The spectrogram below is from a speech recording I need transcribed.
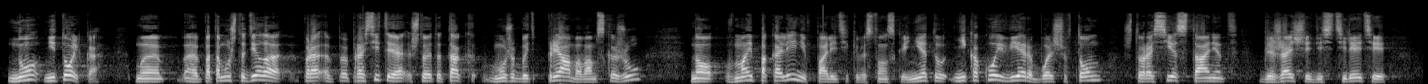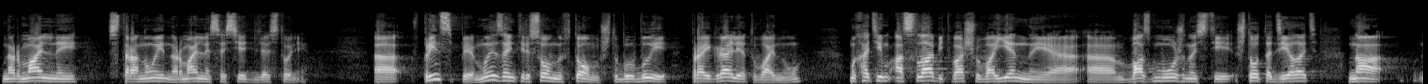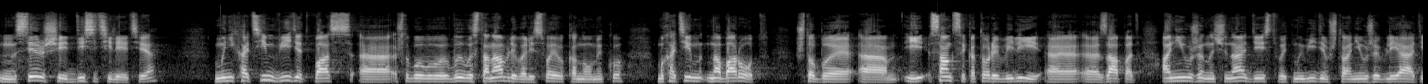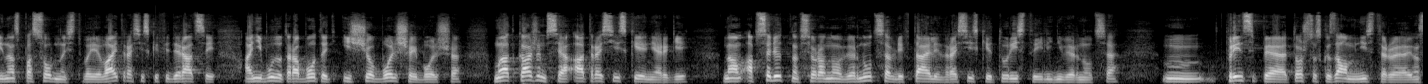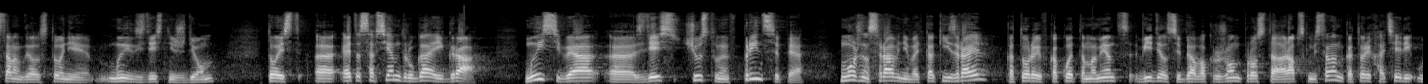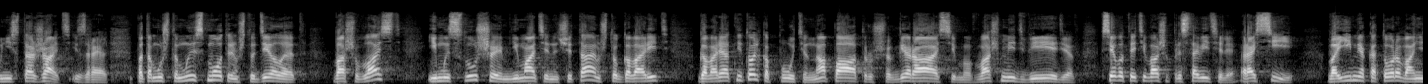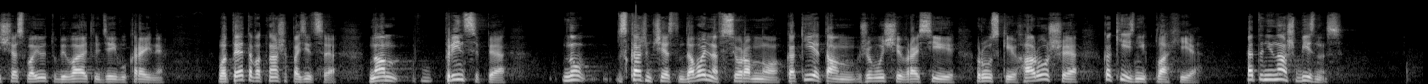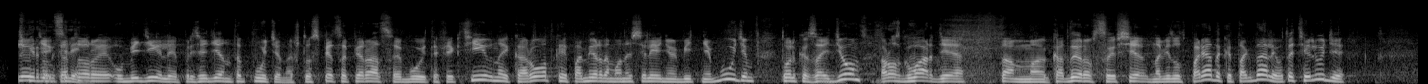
но не только. Мы, э, потому что дело, про- простите, что это так, может быть, прямо вам скажу, но в моем поколении в политике в эстонской нету никакой веры больше в том, что Россия станет в ближайшие десятилетия нормальной страной, нормальной соседью для Эстонии. А, В принципе, мы заинтересованы в том, чтобы вы проиграли эту войну. Мы хотим ослабить ваши военные а, возможности что-то делать на следующие десятилетия. Мы не хотим видеть вас, а, чтобы вы восстанавливали свою экономику. Мы хотим наоборот, чтобы а, и санкции, которые ввели э, э, Запад, они уже начинают действовать. Мы видим, что они уже влияют и на способность воевать Российской Федерации. Они будут работать еще больше и больше. Мы откажемся от российской энергии. Нам абсолютно все равно, вернутся в Лифталин российские туристы или не вернутся. В принципе, то, что сказал министр э, иностранных дел Эстонии, мы здесь не ждем. То есть э, это совсем другая игра. Мы себя э, здесь чувствуем, в принципе, можно сравнивать, как Израиль, который в какой-то момент видел себя окружен просто арабскими странами, которые хотели уничтожать Израиль. Потому что мы смотрим, что делает ваша власть, и мы слушаем, внимательно читаем, что говорить, говорят не только Путин, но Патрушев, Герасимов, ваш Медведев, все вот эти ваши представители России, во имя которого они сейчас воюют, убивают людей в Украине. Вот это вот наша позиция. Нам, в принципе, ну, скажем честно, довольно все равно, какие там живущие в России русские хорошие, какие из них плохие. Это не наш бизнес. Люди, которые убедили президента Путина, что спецоперация будет эффективной, короткой, по мирному населению бить не будем, только зайдем, Росгвардия, там, э, кадыровцы все наведут порядок и так далее. Вот эти люди,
